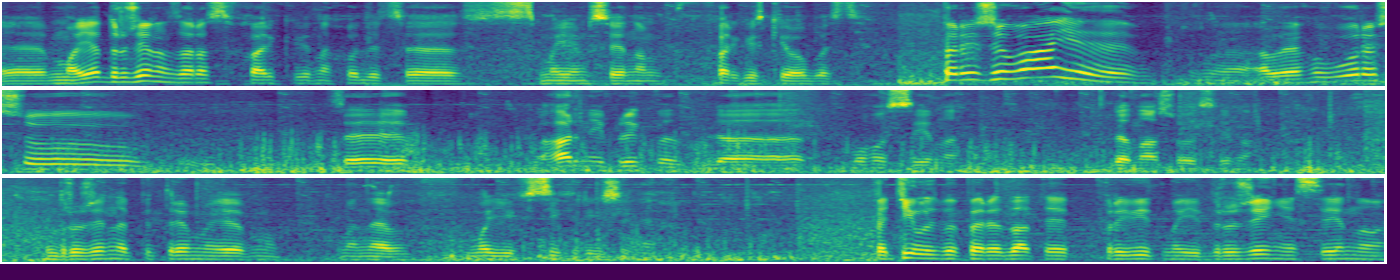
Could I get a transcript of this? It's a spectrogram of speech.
Е, Моя дружина зараз в Харкові знаходиться з моїм сином в Харківській області. Переживає, але говорить, що це гарний приклад для мого сина, для нашого сина. Дружина підтримує мене в моїх всіх рішеннях. Хотілося б передати привіт моїй дружині, сину.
